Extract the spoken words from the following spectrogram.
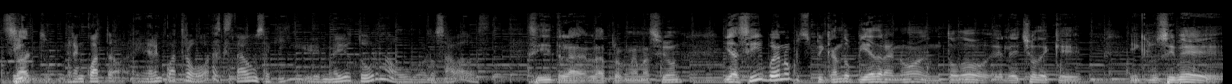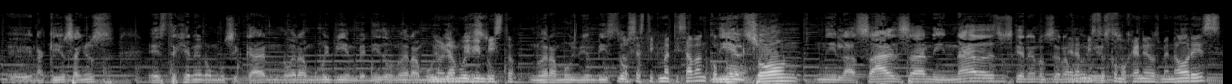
Exacto. Eran cuatro, eran cuatro horas que estábamos aquí, en medio turno o los sábados. Sí, la, la programación. Y así, bueno, pues picando piedra, ¿no? En todo el hecho de que inclusive eh, en aquellos años este género musical no era muy bienvenido, no era muy, no bien, era muy visto, bien visto. No era muy bien visto. Los estigmatizaban como... Ni el son, ni la salsa, ni nada de esos géneros eran, eran muy vistos como géneros menores.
